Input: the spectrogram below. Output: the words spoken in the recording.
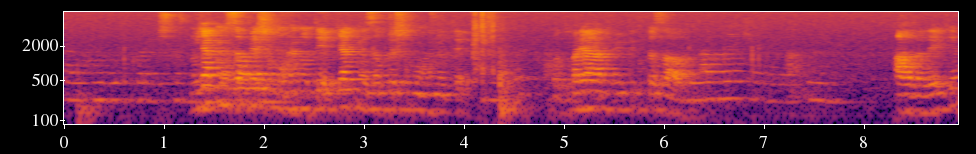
там могли бути коричневі. Ну як ми запишемо генотип? Як ми запишемо генотип? От Мар'яна тобі підказала. А великі ні. А великі,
